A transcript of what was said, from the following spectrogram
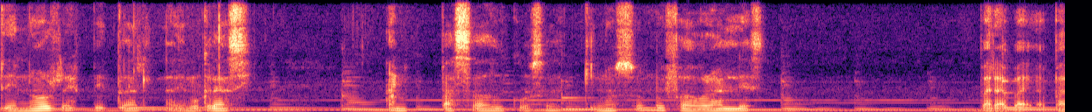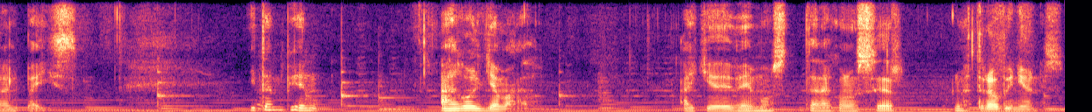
de no respetar la democracia han pasado cosas que no son muy favorables para, para el país. Y también hago el llamado a que debemos dar a conocer nuestras opiniones.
